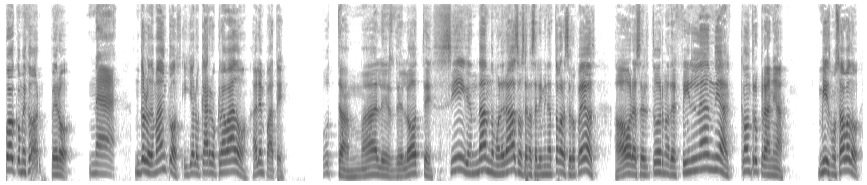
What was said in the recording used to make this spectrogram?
poco mejor, pero nah, dolo de mancos y yo lo cargo clavado al empate. Puta males de lote, siguen dando molerazos en las eliminatorias europeas. Ahora es el turno de Finlandia contra Ucrania. Mismo sábado,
